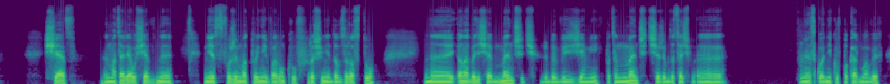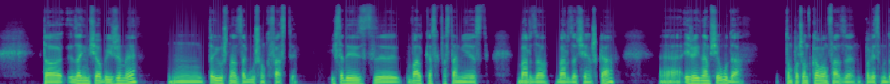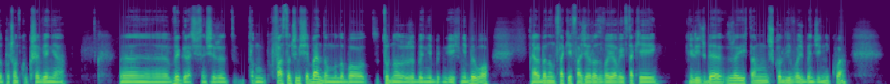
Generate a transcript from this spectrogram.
siew, materiał siewny, nie stworzymy odpowiednich warunków roślinie do wzrostu, ona będzie się męczyć, żeby wyjść z ziemi, potem męczyć się, żeby dostać e, składników pokarmowych, to zanim się obejrzymy, mm, to już nas zagłuszą chwasty. I wtedy jest, walka z chwastami jest bardzo, bardzo ciężka. E, jeżeli nam się uda tą początkową fazę, powiedzmy do początku krzewienia, wygrać, w sensie, że tam chwasty oczywiście będą, no bo trudno, żeby nie, ich nie było, ale będą w takiej fazie rozwojowej, w takiej liczbie, że ich tam szkodliwość będzie nikła,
